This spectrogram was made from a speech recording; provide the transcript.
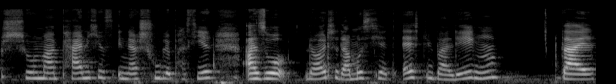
schon mal peinliches in der Schule passiert? Also, Leute, da muss ich jetzt echt überlegen, weil,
